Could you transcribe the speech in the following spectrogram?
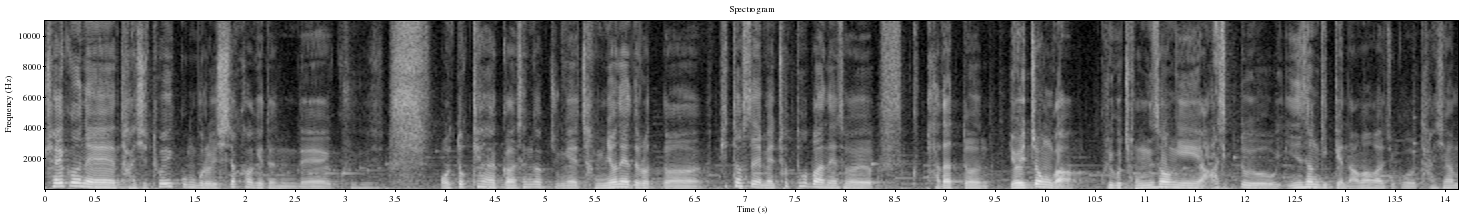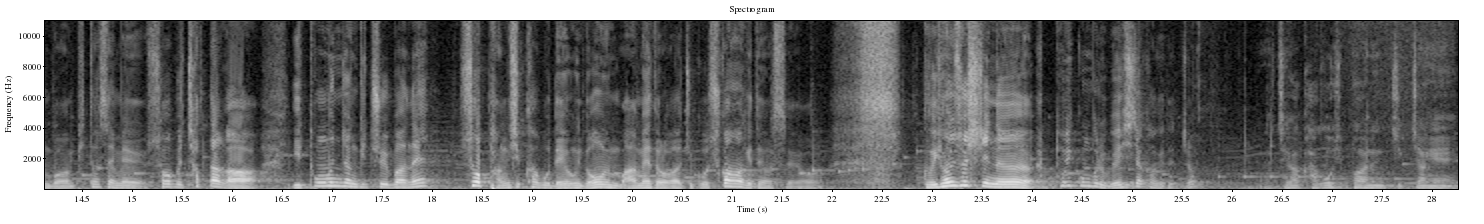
최근에 다시 토익 공부를 시작하게 됐는데 그 어떻게 할까 생각 중에 작년에 들었던 피터 쌤의 초토반에서 그 받았던 열정과 그리고 정성이 아직도 인상 깊게 남아가지고 다시 한번 피터 쌤의 수업을 찾다가 이 통문장 기출반의 수업 방식하고 내용이 너무 마음에 들어가지고 수강하게 되었어요. 그 현수 씨는 토익 공부를 왜 시작하게 됐죠? 제가 가고 싶어하는 직장에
